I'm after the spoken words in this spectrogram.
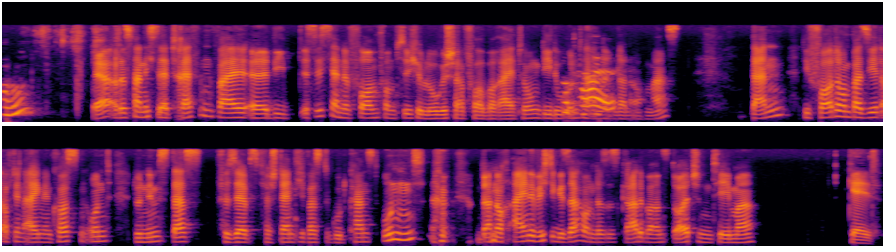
Mhm. Ja, und das fand ich sehr treffend, weil äh, die, es ist ja eine Form von psychologischer Vorbereitung, die du Total. unter anderem dann auch machst. Dann die Forderung basiert auf den eigenen Kosten und du nimmst das für selbstverständlich, was du gut kannst. Und, und dann noch eine wichtige Sache, und das ist gerade bei uns Deutschen ein Thema, Geld.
